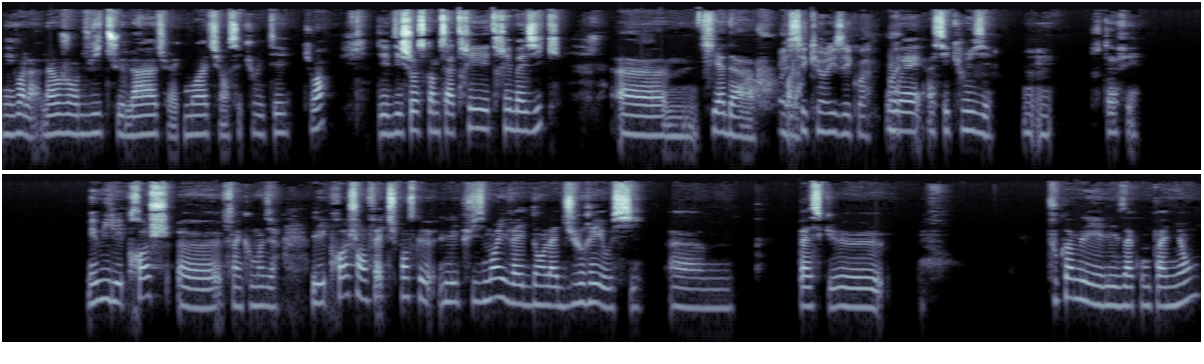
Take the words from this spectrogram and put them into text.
mais voilà, là aujourd'hui tu es là, tu es avec moi, tu es en sécurité, tu vois. Des, des choses comme ça très très basiques euh, qui aide à sécuriser quoi. Ouais. à sécuriser. Mm, mm. tout à fait. Mais oui, les proches, euh, enfin comment dire, les proches en fait, je pense que l'épuisement il va être dans la durée aussi, euh, parce que tout comme les, les accompagnants,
